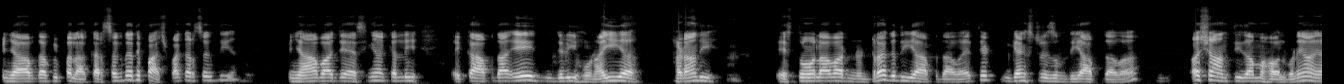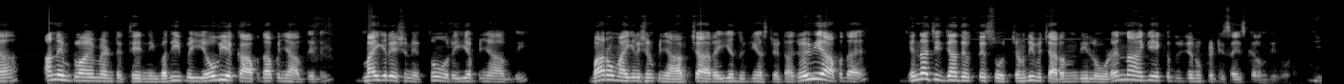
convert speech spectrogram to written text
ਪੰਜਾਬ ਦਾ ਕੋਈ ਭਲਾ ਕਰ ਸਕਦਾ ਤੇ ਭਾਜਪਾ ਕਰ ਸਕਦੀ ਆ। ਪੰਜਾਬ ਅੱਜ ਐਸੀਆਂ ਕੱਲੀ ਇੱਕ ਆਪਦਾ ਇਹ ਜਿਹੜੀ ਹੋਣਾਈ ਆ ਹੜਾਂ ਦੀ। ਇਸ ਤੋਂ ਇਲਾਵਾ ਡਰੱਗ ਦੀ ਆਪਦਾ ਵਾ, ਇੱਥੇ ਗੈਂਗਸਟਰਿਜ਼ਮ ਦੀ ਆਪਦਾ ਵਾ, ਅਸ਼ਾਂਤੀ ਦਾ ਮਾਹੌਲ ਬਣਿਆ ਹੋਇਆ। ਅਨਐਮਪਲੋਇਮੈਂਟ ਇੱਥੇ ਇੰਨੀ ਵਧੀ ਪਈ ਹੈ ਉਹ ਵੀ ਇੱਕ ਆਪਦਾ ਪੰਜਾਬ ਦੇ ਲਈ। ਮਾਈਗ੍ਰੇਸ਼ਨ ਇੱਥੋਂ ਹੋ ਰਹੀ ਹੈ ਪੰਜਾਬ ਦੀ। ਬਾਹਰੋਂ ਮਾਈਗ੍ਰੇਸ਼ਨ ਪੰਜਾਬ ਚ ਆ ਰਹੀ ਹੈ ਦੂਜੀਆਂ ਸਟੇਟਾਂ 'ਚ, ਉਹ ਵੀ ਆਪਦਾ ਹੈ। ਇਹਨਾਂ ਚੀਜ਼ਾਂ ਦੇ ਉੱਤੇ ਸੋਚਣ ਦੀ, ਵਿਚਾਰਨ ਦੀ ਲੋੜ ਹੈ, ਨਾ ਕਿ ਇੱਕ ਦੂਜੇ ਨੂੰ ਕ੍ਰਿਟਿਸਾਈਜ਼ ਕਰਨ ਦੀ ਲੋੜ ਹੈ।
